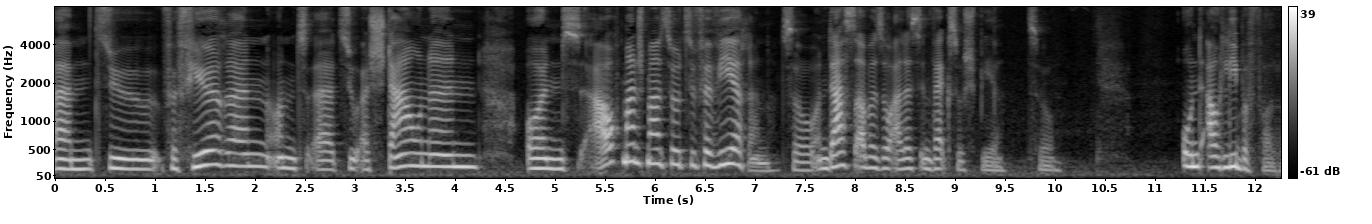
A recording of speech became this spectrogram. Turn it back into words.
ähm, zu verführen und äh, zu erstaunen und auch manchmal so zu verwirren. So. Und das aber so alles im Wechselspiel. So. Und auch liebevoll.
